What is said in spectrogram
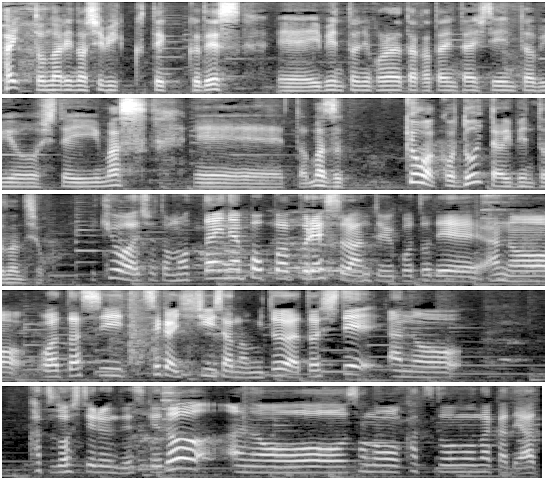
はい、隣のシビックテックです。えーイベントに来られた方に対してインタビューをしています。えーっと、まず、今日はこうどういったイベントなんでしょう？今日はちょっともったいないポップアップレストランということで、あの、私、世界一小さな水戸屋として、あの、活動してるんですけど、あのその活動の中であっ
